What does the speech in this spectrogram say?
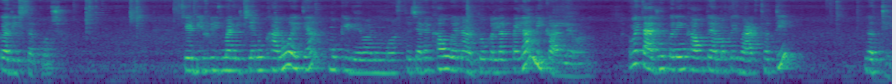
કરી શકો છો. જે ડી ફ્રીજમાં નીચેનું ખાનું હોય ત્યાં મૂકી દેવાનું મસ્ત. જ્યારે ખાવું એના અડધો કલાક પહેલાં નિકાળ લેવાનું. હવે તાજું કરીને ખાવ તો એમાં કંઈ વાર થતી નથી.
